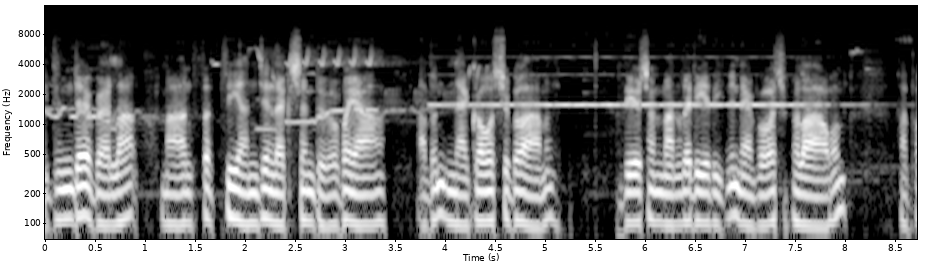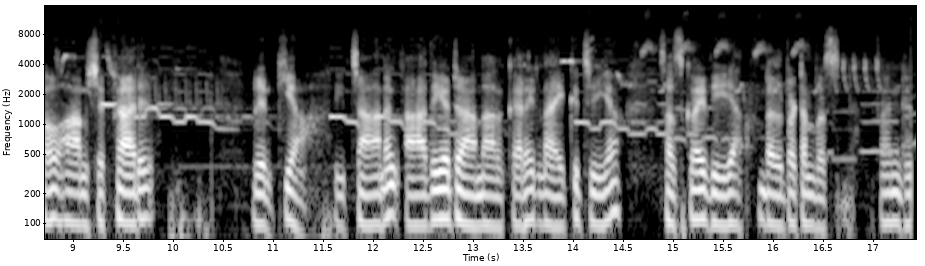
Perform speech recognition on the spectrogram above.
ഇതിന്റെ വില നാൽപ്പത്തി അഞ്ച് ലക്ഷം രൂപയാണ്. അതും നെഗോഷ്യബിളാണ് അത്യാവശ്യം നല്ല രീതിയിൽ നെഗോഷ്യബിളാവും അപ്പോൾ ആവശ്യക്കാർ ലഭിക്കുക. ഈ ചാനൽ ആദ്യമായിട്ടാണ് ആൾക്കാരെ ലൈക്ക് ചെയ്യുക സബ്സ്ക്രൈബ് ചെയ്യുക ബെൽ ബട്ടൺ പ്രസ് താങ്ക്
